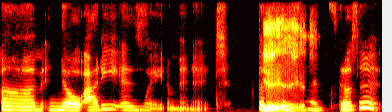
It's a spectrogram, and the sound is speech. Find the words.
Um, no, Addie is. Wait a minute. That Yeah, doesn't yeah, yeah. sense, does it?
